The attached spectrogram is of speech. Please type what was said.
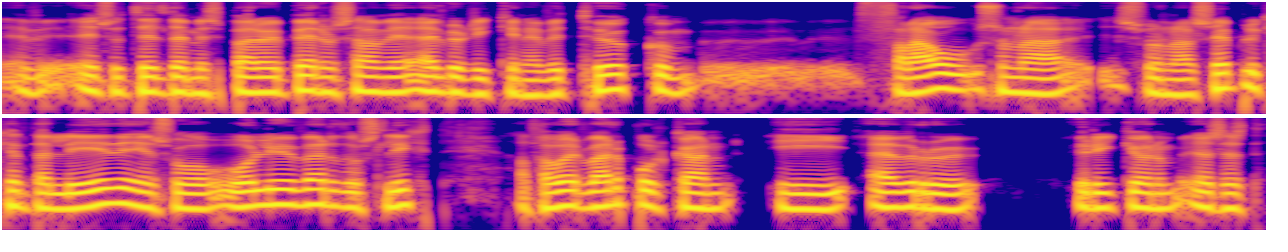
eins og til dæmis bara við berum saman við Evruríkina, við tökum frá svona, svona sveiflukenda liði eins og oljuverð og slíkt, að þá er verðbolgan í Evruríkjónum, eða sérst,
